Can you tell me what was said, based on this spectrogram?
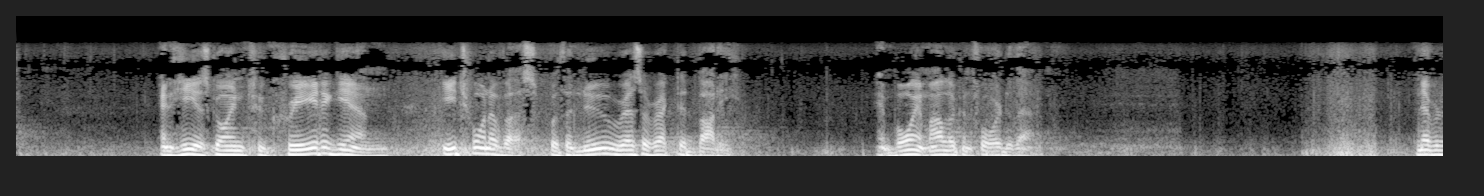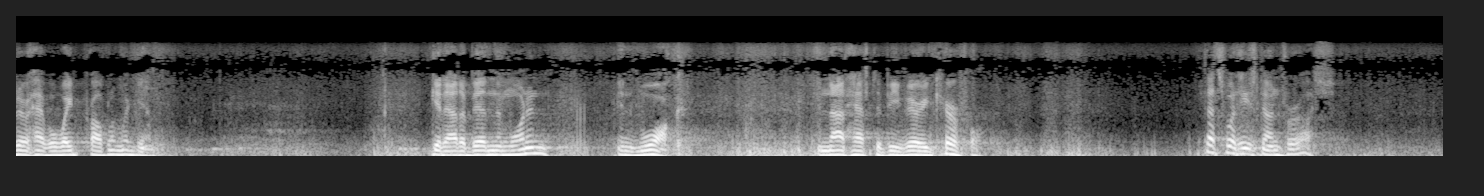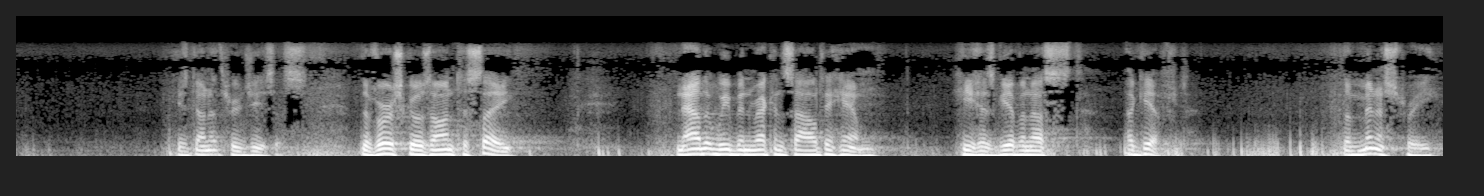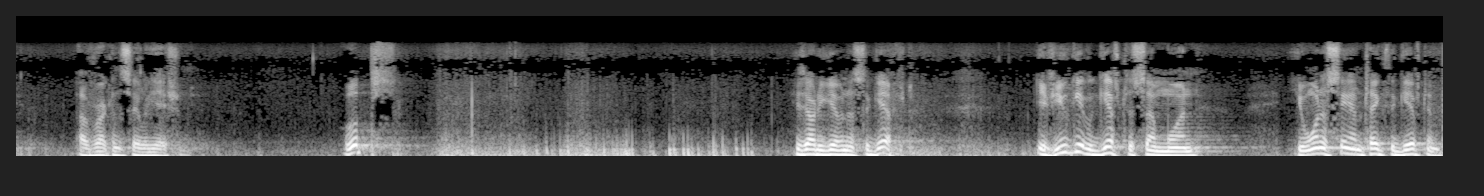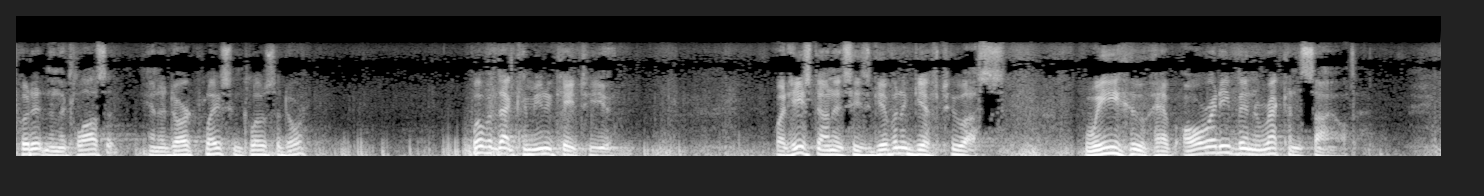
And he is going to create again each one of us with a new resurrected body. And boy, am I looking forward to that. Never to have a weight problem again. Get out of bed in the morning and walk and not have to be very careful. That's what he's done for us. He's done it through Jesus. The verse goes on to say, now that we've been reconciled to him, he has given us a gift the ministry of reconciliation. Whoops. He's already given us a gift. If you give a gift to someone, you want to see them take the gift and put it in the closet in a dark place and close the door? What would that communicate to you? What he's done is he's given a gift to us we who have already been reconciled.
